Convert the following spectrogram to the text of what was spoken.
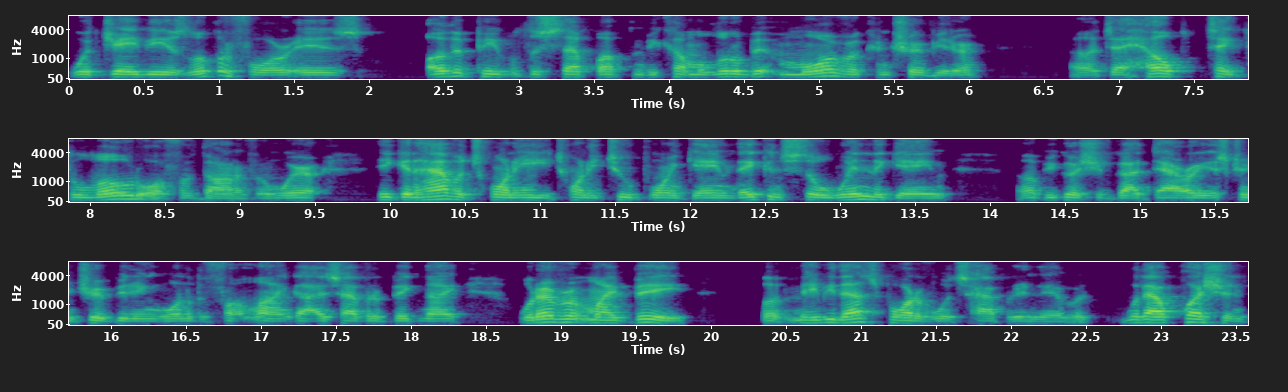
what JB is looking for is other people to step up and become a little bit more of a contributor uh, to help take the load off of Donovan, where he can have a 20, 22 point game. They can still win the game uh, because you've got Darius contributing, one of the frontline guys having a big night, whatever it might be. But maybe that's part of what's happening there. But without question,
